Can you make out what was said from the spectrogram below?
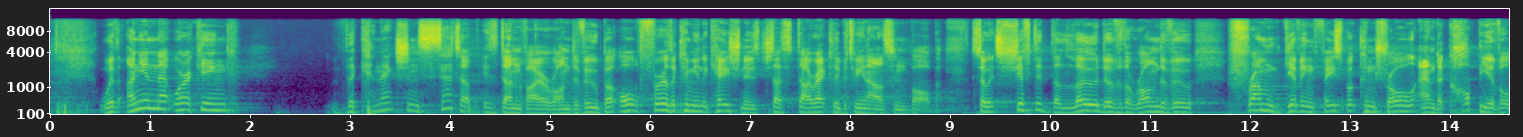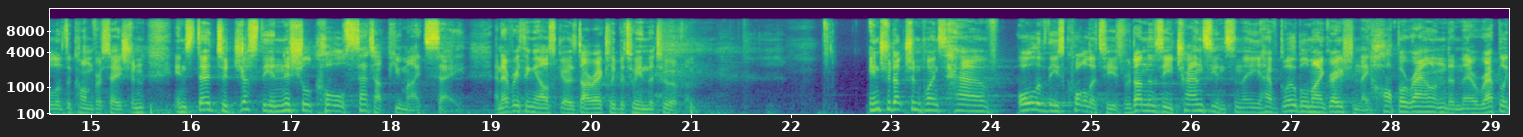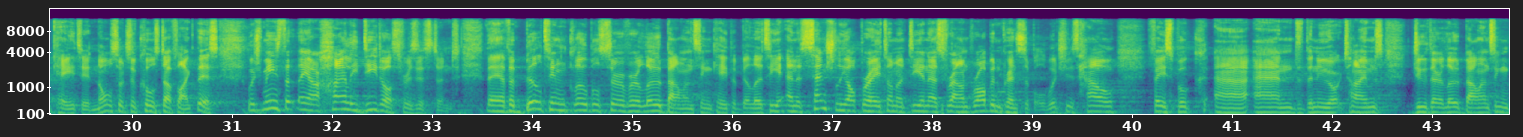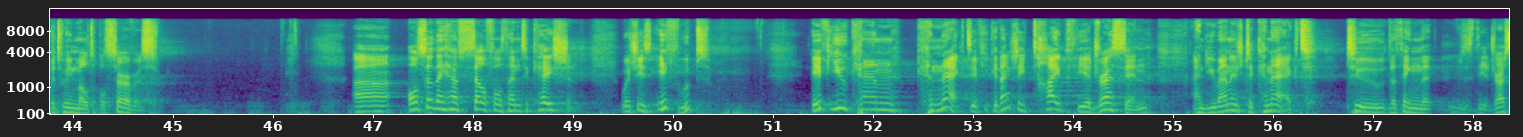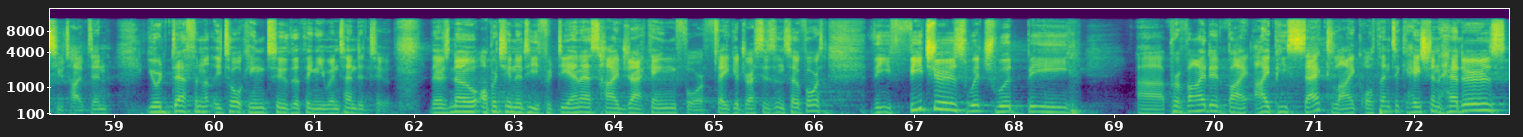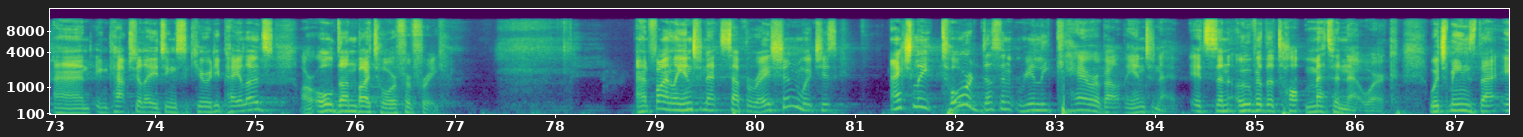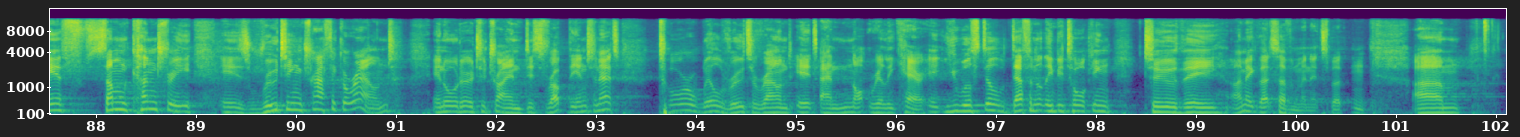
With onion networking, the connection setup is done via rendezvous, but all further communication is just directly between Alice and Bob. So it's shifted the load of the rendezvous from giving Facebook control and a copy of all of the conversation, instead to just the initial call setup, you might say. And everything else goes directly between the two of them. Introduction points have all of these qualities, redundancy, transience, and they have global migration. They hop around and they're replicated and all sorts of cool stuff like this, which means that they are highly DDoS resistant. They have a built-in global server load balancing capability and essentially operate on a DNS round robin principle, which is how Facebook uh, and the New York Times do their load balancing between multiple servers. Uh, also, they have self-authentication, which is if, whoops, if you can connect, if you can actually type the address in and you manage to connect to the thing that was the address you typed in, you're definitely talking to the thing you intended to. There's no opportunity for DNS hijacking, for fake addresses and so forth. The features which would be uh, provided by IPsec, like authentication headers and encapsulating security payloads, are all done by Tor for free. And finally, internet separation, which is Actually, Tor doesn't really care about the internet. It's an over-the-top meta network, which means that if some country is routing traffic around in order to try and disrupt the internet, Tor will route around it and not really care. It, you will still definitely be talking to the, I make that seven minutes, but mm, um,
